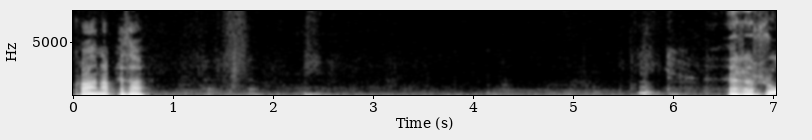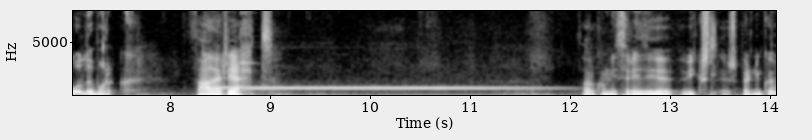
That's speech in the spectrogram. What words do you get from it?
Hvaða nafn er það? Er það Rúðuborg? Það er rétt. Þá erum komin í þriðju víksl spurningu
